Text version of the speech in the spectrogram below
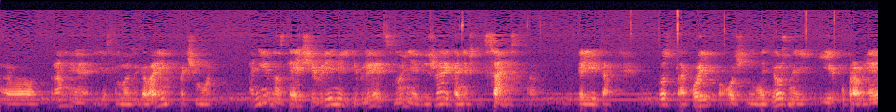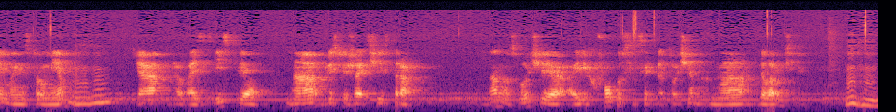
э, страны, если мы заговорим, почему, они в настоящее время являются, ну не обижая, конечно, сами страны, элита, просто такой очень надежный и управляемый инструмент для воздействия на близлежащие страны. В данном случае их фокус сосредоточен на Беларуси. Угу.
